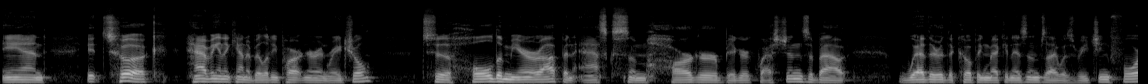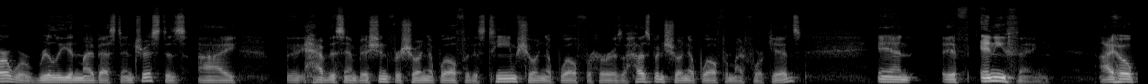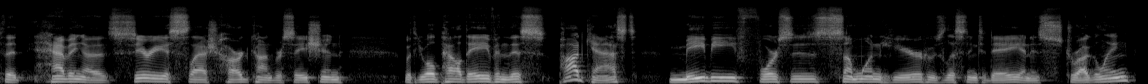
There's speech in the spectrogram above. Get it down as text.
And it took having an accountability partner in Rachel to hold a mirror up and ask some harder, bigger questions about whether the coping mechanisms I was reaching for were really in my best interest as I uh, have this ambition for showing up well for this team, showing up well for her as a husband, showing up well for my four kids. And if anything, I hope that having a serious slash hard conversation with your old pal Dave in this podcast maybe forces someone here who's listening today and is struggling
